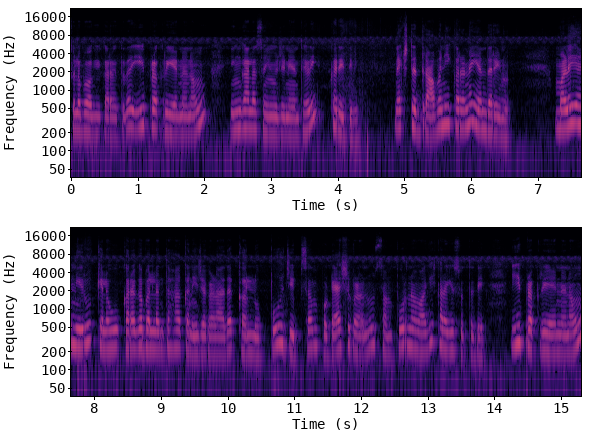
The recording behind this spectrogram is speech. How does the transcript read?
ಸುಲಭವಾಗಿ ಕರಗ್ತದೆ. ಈ ಪ್ರಕ್ರಿಯೆಯನ್ನು ನಾವು ಇಂಗಾಲ ಸಂಯೋಜನೆ ಅಂಥೇಳಿ ಕರಿತೀವಿ. ನೆಕ್ಸ್ಟ್ ದ್ರಾವಣೀಕರಣ ಎಂದರೇನು? ಮಳೆಯ ನೀರು ಕೆಲವು ಕರಗಬಲ್ಲಂತಹ ಖನಿಜಗಳಾದ ಕಲ್ಲುಪ್ಪು ಜಿಪ್ಸಮ್ ಪೊಟ್ಯಾಶ್ಗಳನ್ನು ಸಂಪೂರ್ಣವಾಗಿ ಕರಗಿಸುತ್ತದೆ. ಈ ಪ್ರಕ್ರಿಯೆಯನ್ನು ನಾವು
